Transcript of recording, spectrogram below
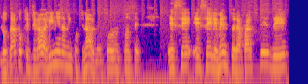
Los datos que entregaba el INE eran incuestionables. Entonces, ese, ese elemento era parte de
